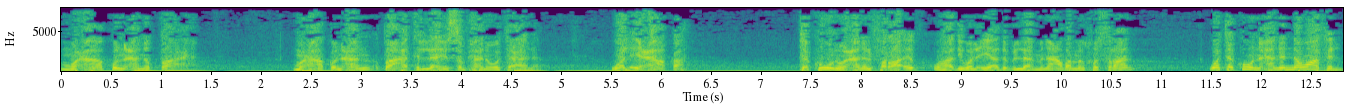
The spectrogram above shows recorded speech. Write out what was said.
معاق عن الطاعة. معاق عن طاعة الله سبحانه وتعالى. والإعاقة تكون عن الفرائض وهذه والعياذ بالله من أعظم الخسران وتكون عن النوافل.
